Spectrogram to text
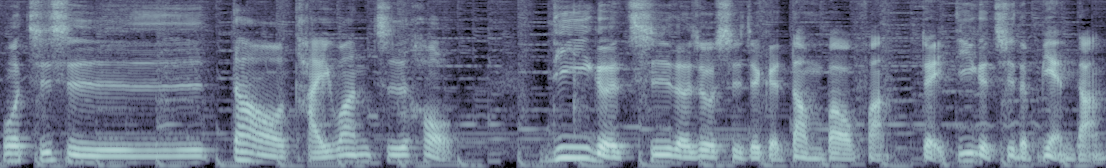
我其实到台湾之后，第一个吃的就是这个蛋包饭。对，第一个吃的便当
